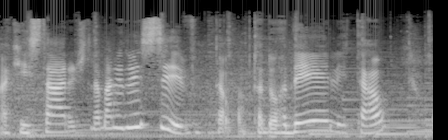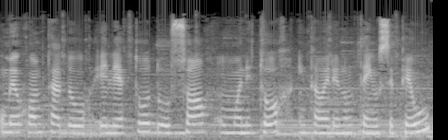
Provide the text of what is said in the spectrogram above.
Aqui está a área de trabalho do Steve. Tá o computador dele e tal. O meu computador, ele é todo só um monitor, então ele não tem o CPU.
